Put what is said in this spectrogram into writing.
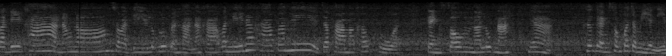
วัสดีค่ะน้องๆ สวัสดีลูกๆหลานๆนะคะ วันนี้นะคะป้านี่จะพามาเข้าครัว แกงส้มนะลูกนะเนี่ยเครื่องแกงส้มก็จะมีอย่างนี้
